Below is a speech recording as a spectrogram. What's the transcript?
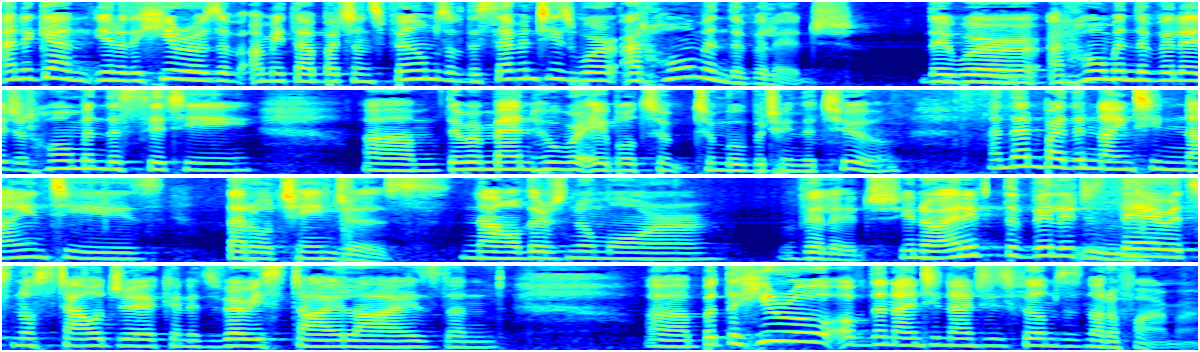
And again, you know, the heroes of Amitabh Bachchan's films of the 70s were at home in the village. They were at home in the village, at home in the city. Um, there were men who were able to, to move between the two. And then by the 1990s, that all changes. Now there's no more village, you know. And if the village is there, it's nostalgic and it's very stylized. And uh, but the hero of the 1990s films is not a farmer.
